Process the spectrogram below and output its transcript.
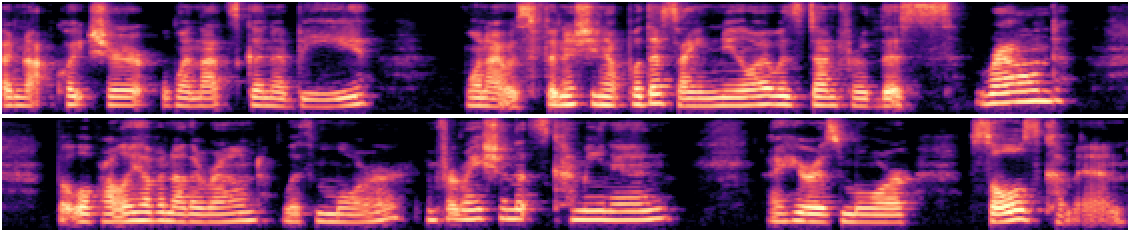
I'm not quite sure when that's going to be. When I was finishing up with this, I knew I was done for this round, but we'll probably have another round with more information that's coming in. I hear as more souls come in,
